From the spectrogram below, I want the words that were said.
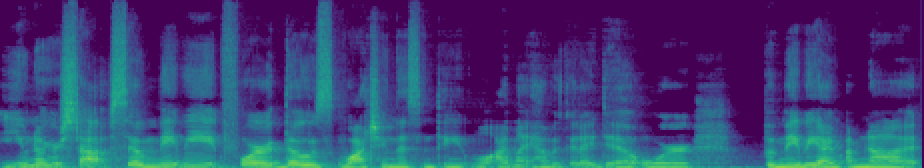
you know your stuff. So maybe for those watching this and thinking, well, I might have a good idea, or, but maybe I'm, I'm not,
